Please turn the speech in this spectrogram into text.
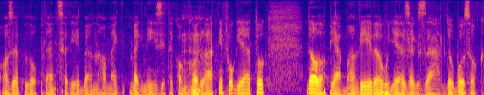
az Apple Op rendszerében, ha meg, megnézitek, akkor Mhm. mm-hmm. látni fogjátok, de alapjában véve ugye ezek zárt dobozok.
